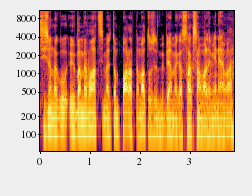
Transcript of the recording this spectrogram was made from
siis on nagu juba me vaatasime, et on paratamatus, et me peame ka Saksamaale minema.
